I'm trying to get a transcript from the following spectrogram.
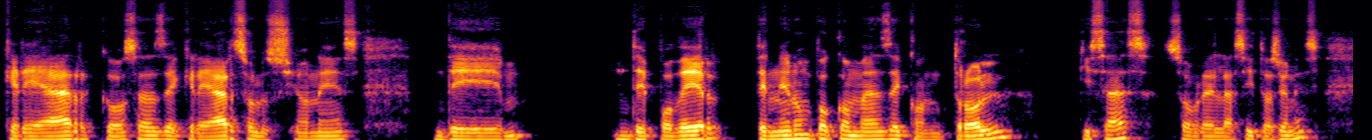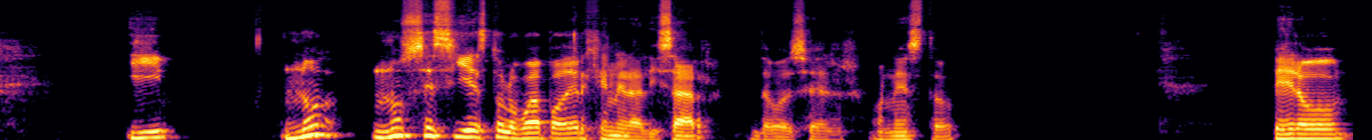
crear cosas, de crear soluciones, de, de poder tener un poco más de control quizás sobre las situaciones. Y no, no sé si esto lo voy a poder generalizar, debo ser honesto, pero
